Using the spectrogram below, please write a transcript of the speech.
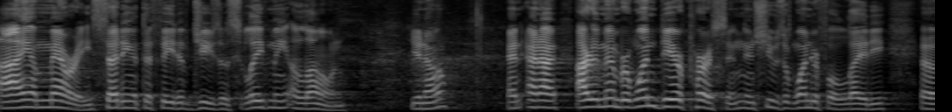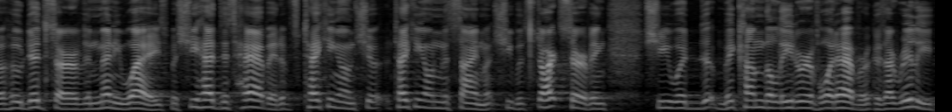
I am Mary, sitting at the feet of Jesus. Leave me alone. You know? And, and I, I remember one dear person, and she was a wonderful lady uh, who did serve in many ways, but she had this habit of taking on, she, taking on an assignment. She would start serving, she would become the leader of whatever, because I really,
